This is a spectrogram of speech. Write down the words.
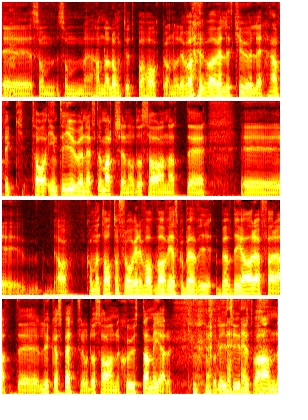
eh, som, som hamnade långt ute på Hakon och det var, det var väldigt kul. Han fick ta intervjun efter matchen och då sa han att eh, eh, ja, Kommentatorn frågade vad, vad VSK behöv, behövde göra för att eh, lyckas bättre och då sa han skjuta mer. Så det är tydligt vad han,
